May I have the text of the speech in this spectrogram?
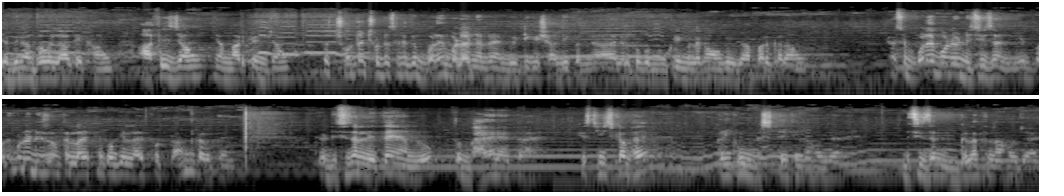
या बिना भोग ला के खाऊँ? ऑफ़िस जाऊँ या मार्केट जाऊँ? तो छोटे छोटे से लेकर बड़े बड़े निर्णय बेटी की शादी करना है लड़कों को नौकरी में लगाऊँ कि व्यापार कराऊँ। ऐसे बड़े बड़े डिसीज़न ये बड़े बड़े डिसीज़न होते हैं लाइफ में, क्योंकि लाइफ को टर्न करते हैं। तो डिसीज़न लेते हैं हम लोग तो भय रहता है। किस चीज़ का भय? कहीं कोई मिस्टेक ना हो जाए डिसीज़न गलत ना हो जाए।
